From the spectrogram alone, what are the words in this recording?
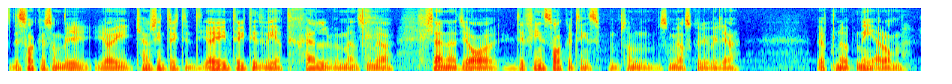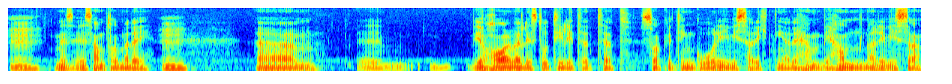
Det är saker som vi, jag kanske inte riktigt, jag inte riktigt vet själv men som jag känner att jag, det finns saker och ting som, som, som jag skulle vilja öppna upp mer om Mm. med, i samtal med dig. Mm. Um, jag har väldigt stor tillit till att saker och ting går i vissa riktningar. Det ham- vi hamnar i vissa,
